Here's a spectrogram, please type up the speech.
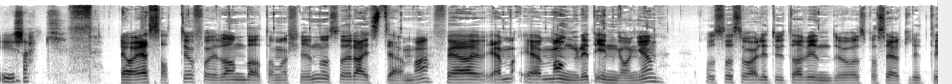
i sjakk? Ja, jeg satt jo foran datamaskinen, og så reiste jeg meg. For jeg, jeg, jeg manglet inngangen. Og så så jeg litt ut av vinduet og spaserte litt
